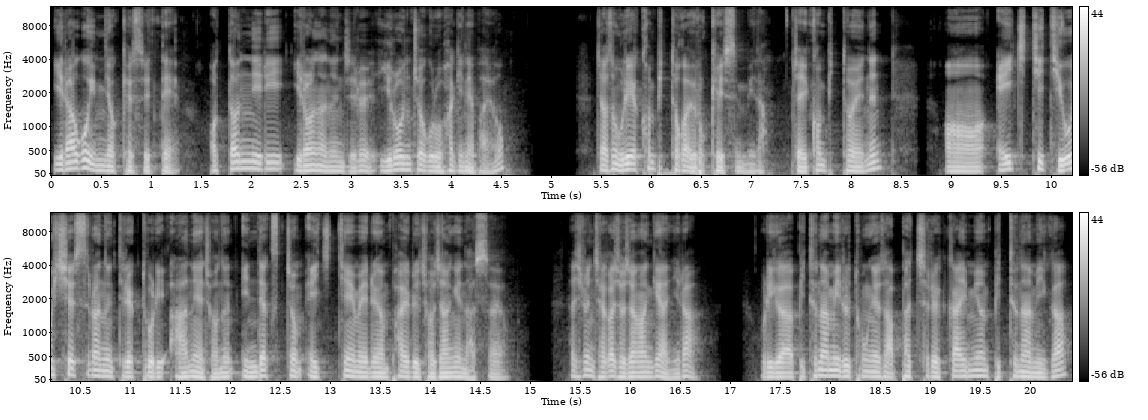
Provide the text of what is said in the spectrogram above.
이라고 입력했을 때 어떤 일이 일어나는지를 이론적으로 확인해 봐요. 자, 우선 우리의 컴퓨터가 이렇게 있습니다. 자, 이 컴퓨터에는 어, htdocs라는 디렉토리 안에 저는 index.html이라는 파일을 저장해 놨어요. 사실은 제가 저장한 게 아니라 우리가 Bitnami를 통해서 Apache를 깔면 Bitnami가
